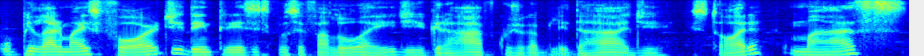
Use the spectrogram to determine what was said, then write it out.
o pilar mais forte dentre esses que você falou aí, de gráfico, jogabilidade, história, mas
